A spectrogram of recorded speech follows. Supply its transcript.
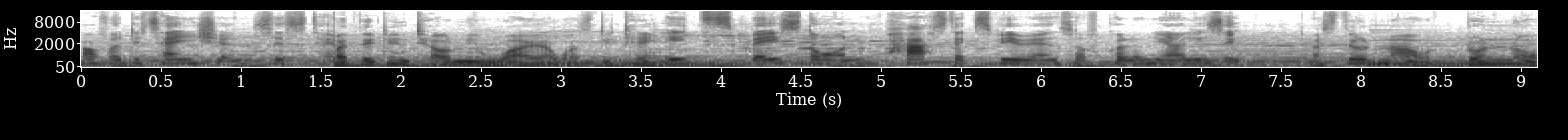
of a detention system. But they didn't tell me why I was detained. It's based on past experience of colonialism. I still now don't know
